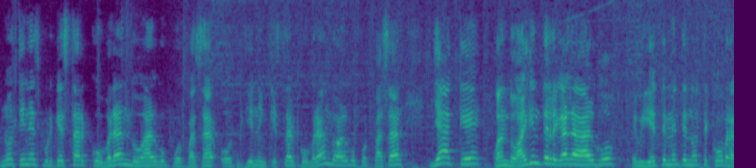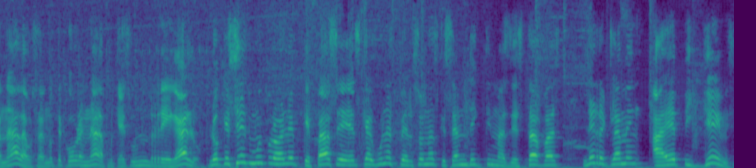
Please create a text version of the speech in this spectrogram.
no tienes por qué estar cobrando algo por pasar o te tienen que estar cobrando algo por pasar, ya que cuando alguien te regala algo, evidentemente no te cobra nada, o sea, no te cobran nada porque es un regalo. Lo que sí es muy probable que pase es que algunas personas que sean víctimas de estafas le reclamen a Epic Games.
